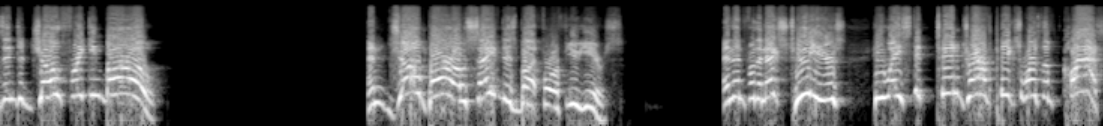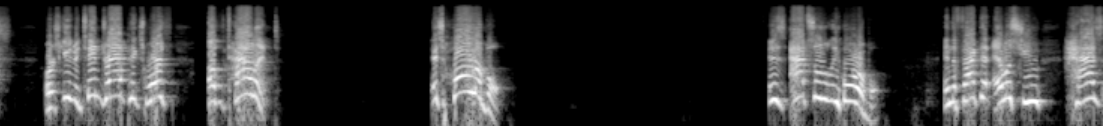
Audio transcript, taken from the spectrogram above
into Joe freaking Burrow. And Joe Burrow saved his butt for a few years. And then for the next two years, he wasted 10 draft picks worth of class. Or excuse me, 10 draft picks worth of talent. It's horrible. It is absolutely horrible. And the fact that LSU has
